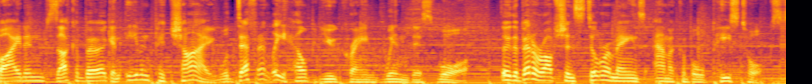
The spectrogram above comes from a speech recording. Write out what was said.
Biden, Zuckerberg, and even Pichai will definitely help Ukraine win this war, though the better option still remains amicable peace talks.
